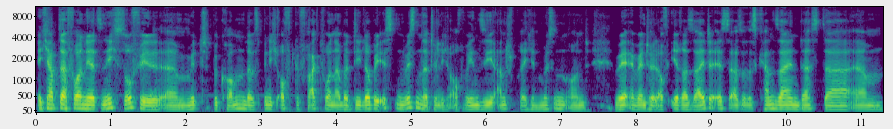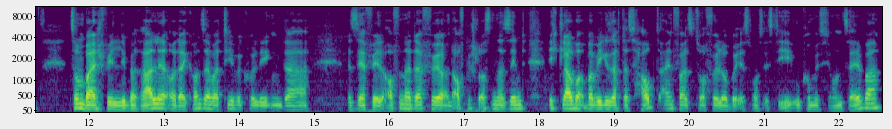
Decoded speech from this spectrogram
Ich habe davon jetzt nicht so viel äh, mitbekommen, das bin ich oft gefragt worden, aber die Lobbyisten wissen natürlich auch, wen sie ansprechen müssen und wer eventuell auf ihrer Seite ist. Also das kann sein, dass da ähm, zum Beispiel liberale oder konservative Kollegen da sehr viel offener dafür und aufgeschlossener sind. Ich glaube aber, wie gesagt, das Haupteinfallstor für Lobbyismus ist die EU-Kommission selber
